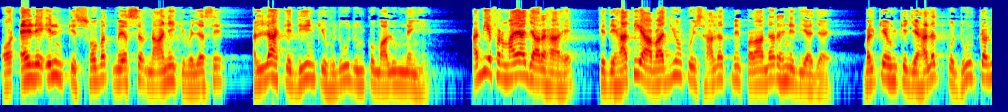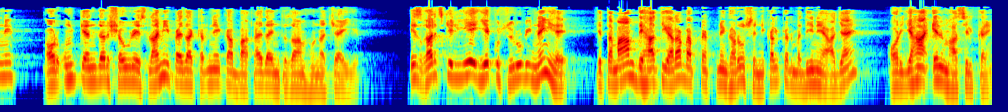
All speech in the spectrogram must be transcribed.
اور اہل علم کی صحبت میسر نہ آنے کی وجہ سے اللہ کے دین کی حدود ان کو معلوم نہیں ہے اب یہ فرمایا جا رہا ہے کہ دیہاتی آبادیوں کو اس حالت میں پڑا نہ رہنے دیا جائے، بلکہ ان کی جہالت کو دور کرنے اور ان کے اندر شعور اسلامی پیدا کرنے کا باقاعدہ انتظام ہونا چاہیے۔ اس غرض کے لیے یہ کچھ ضروری نہیں ہے کہ تمام دیہاتی عرب اپنے اپنے گھروں سے نکل کر مدینے آ جائیں اور یہاں علم حاصل کریں۔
